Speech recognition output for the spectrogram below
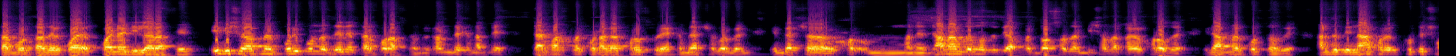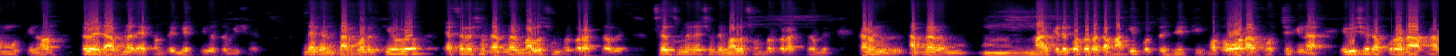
তারপর তাদের কয়টা ডিলার আছে? এই বিষয়ে আপনার পরিপূর্ণ জেনে তারপর আসতে হবে। কারণ দেখেন আপনি চার পাঁচ লক্ষ টাকা খরচ করে একটা ব্যবসা করবেন, এই ব্যবসা মানে জানার জন্য যদি আপনার দশ হাজার, বিশ হাজার টাকা খরচ হয়, এটা আপনার করতে হবে। আর যদি না করেন, ক্ষতির সম্মুখীন হন, তাহলে এটা আপনার একান্তই ব্যক্তিগত বিষয়। দেখেন, তারপরে কি হলো? এর সাথে আপনার ভালো সম্পর্ক রাখতে হবে সেলসম্যানের সাথে ভালো সম্পর্ক রাখতে হবে। কারণ আপনার মার্কেটে কত টাকা বাকি পড়তেছে ঠিক মতো অর্ডার হচ্ছে কিনা, এই বিষয়টা পুরোটা আপনার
